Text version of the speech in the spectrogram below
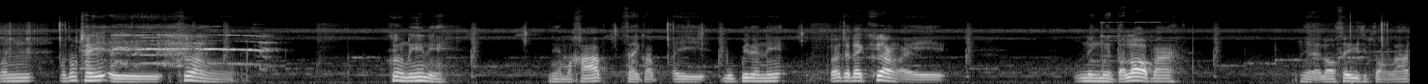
มันมันต้องใช้ไอ้เครื่อง เครื่องนี้นี่ เนี่ยมาครับใส่กับไอ้บูปินอันนี้เราจะได้เครื่องไอ้หนึ่งหมื่นต่อรอบมา เนี่ยรอซื้อสิบสองล้าน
